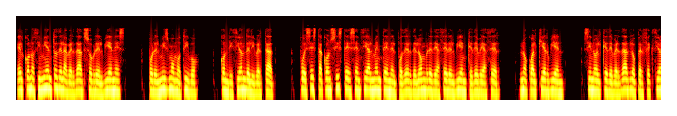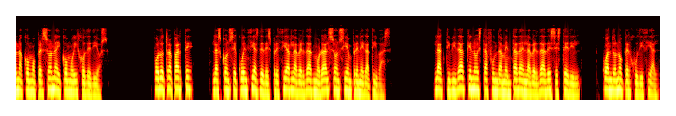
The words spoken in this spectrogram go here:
El conocimiento de la verdad sobre el bien es, por el mismo motivo, condición de libertad, pues ésta consiste esencialmente en el poder del hombre de hacer el bien que debe hacer, no cualquier bien, sino el que de verdad lo perfecciona como persona y como hijo de Dios. Por otra parte, las consecuencias de despreciar la verdad moral son siempre negativas. La actividad que no está fundamentada en la verdad es estéril, cuando no perjudicial.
